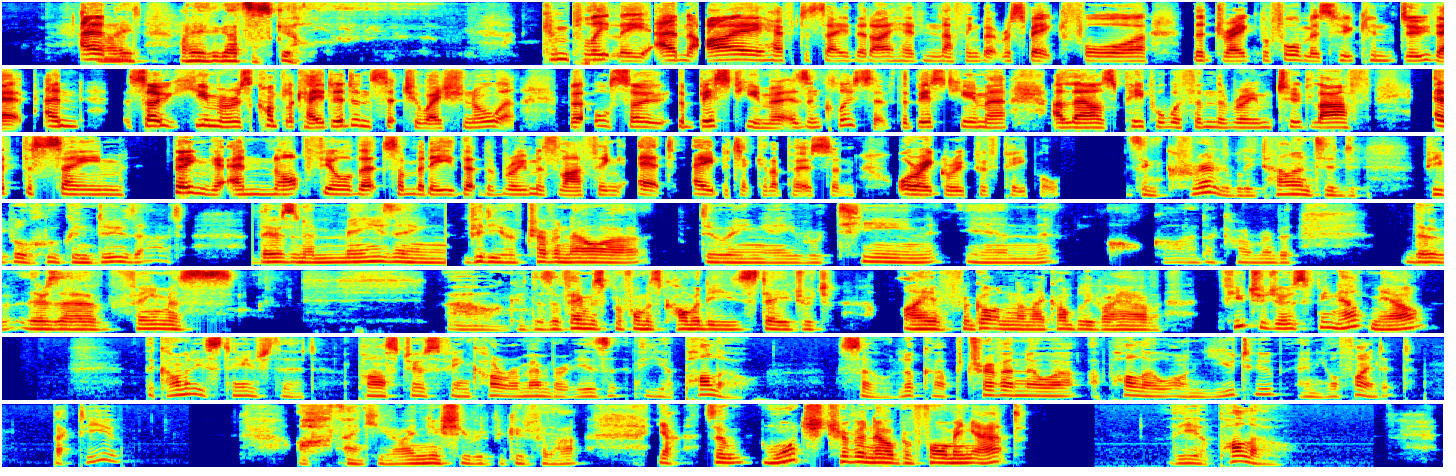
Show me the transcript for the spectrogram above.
And, and I, I think that's a skill. Completely. And I have to say that I have nothing but respect for the drag performers who can do that. And so humor is complicated and situational, but also the best humor is inclusive. The best humor allows people within the room to laugh at the same thing and not feel that somebody that the room is laughing at a particular person or a group of people it's incredibly talented people who can do that there's an amazing video of trevor noah doing a routine in oh god i can't remember the there's a famous oh there's a famous performance comedy stage which I have forgotten and I can't believe I have. Future Josephine, help me out. The comedy stage that past Josephine can't remember is the Apollo. So look up Trevor Noah Apollo on YouTube and you'll find it. Back to you. Oh, thank you. I knew she would be good for that. Yeah. So watch Trevor Noah performing at the Apollo.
